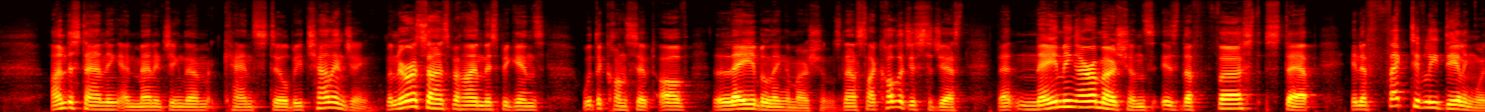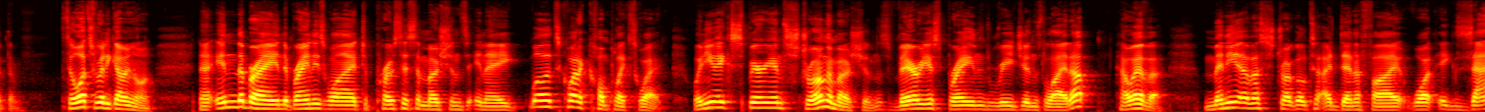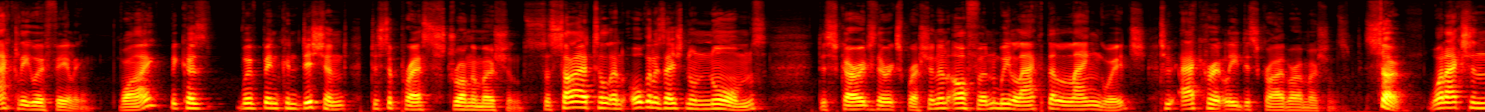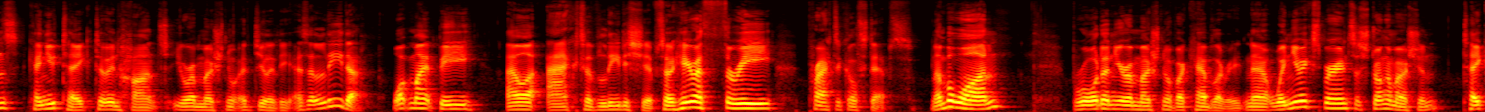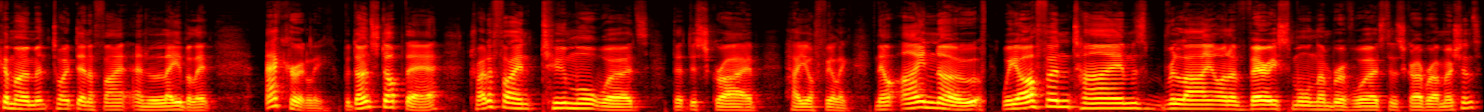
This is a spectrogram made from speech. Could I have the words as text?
understanding and managing them can still be challenging. The neuroscience behind this begins with the concept of labeling emotions. Now, psychologists suggest that naming our emotions is the first step in effectively dealing with them. So, what's really going on? Now, in the brain, the brain is wired to process emotions in a, well, it's quite a complex way. When you experience strong emotions, various brain regions light up. However, many of us struggle to identify what exactly we're feeling. Why? Because we've been conditioned to suppress strong emotions. Societal and organizational norms discourage their expression, and often we lack the language to accurately describe our emotions. So, what actions can you take to enhance your emotional agility as a leader? What might be our act of leadership? So, here are three practical steps. Number one, broaden your emotional vocabulary. Now, when you experience a strong emotion, take a moment to identify and label it accurately. But don't stop there. Try to find two more words that describe how you're feeling. Now, I know we oftentimes rely on a very small number of words to describe our emotions.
